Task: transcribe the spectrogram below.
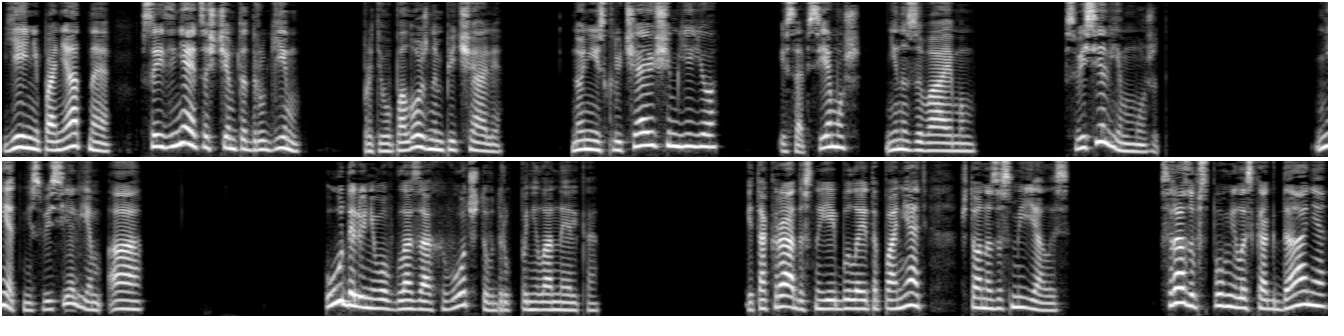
ей непонятная, соединяется с чем-то другим, противоположным печали, но не исключающим ее и совсем уж не называемым. С весельем, может? Нет, не с весельем, а Удаль у него в глазах, вот что вдруг поняла Нелька. И так радостно ей было это понять, что она засмеялась. Сразу вспомнилось, как Даня,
